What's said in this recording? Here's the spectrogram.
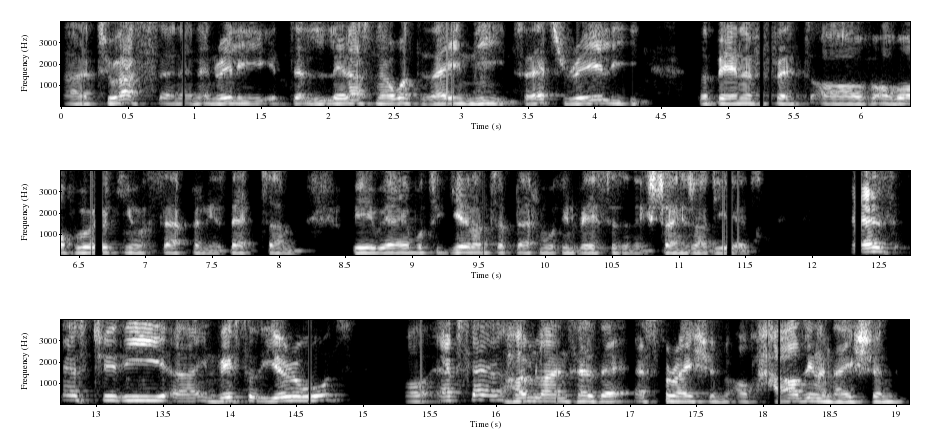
uh, to us and, and, and really let us know what they need. So that's really the benefit of, of, of working with SAPIN is that um, we, we're able to get onto a platform with investors and exchange ideas. As, as to the uh, Investor of the Year Awards, Well, Absa Home Loans has the aspiration of housing the nation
